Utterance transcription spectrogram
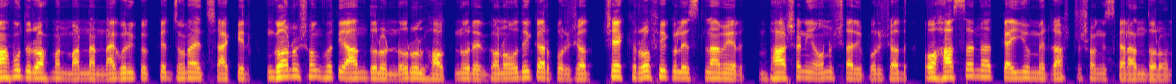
মাহমুদুর রহমান মান্নান নাগরিক ঐক্যের জোনায়েদ শাকির, গণসংহতি আন্দোলন নুরুল হক নূরের গণ অধিকার পরিষদ, শেখ রফিকুল ইসলামের ভাসানী অনুসারী পরিষদ ও হাসানাত কাইয়ুমের রাষ্ট্র সংস্কার আন্দোলন।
